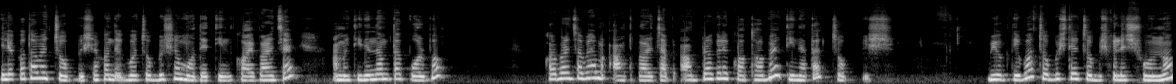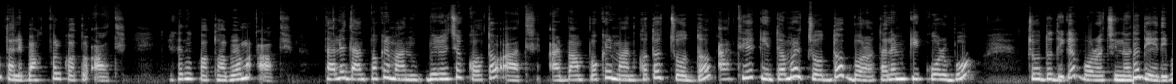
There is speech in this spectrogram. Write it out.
নিলে কত হবে? চব্বিশ। এখন দেখব চব্বিশের মধ্যে তিন কয়বার যায়? আমি তিনের নামটা পড়ব। কয়বার যাবে? আমার আটবার যাবে। আটবার গেলে কত হবে? তিন হাজার চব্বিশ। বিয়োগ দিব। চব্বিশ থেকে চব্বিশ গেলে শূন্য, তাহলে বাঘফল কত? আট। এখানে কত হবে? আমার আট। তাহলে ডান পক্ষের মান বেরোচ্ছে কত? আট। আর বাম পক্ষের মান কত? চোদ্দ। আট থেকে কিন্তু আমার চোদ্দ বড়। তাহলে আমি কি করব? চোদ্দ দিকে বড় চিহ্ন দিয়ে দিব।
